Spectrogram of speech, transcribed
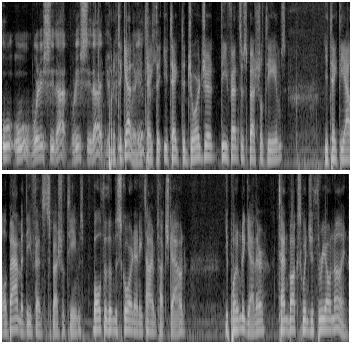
ooh, ooh, where do you see that? Where do you see that? You Put it together. You take the you take the Georgia defensive special teams, you take the Alabama defensive special teams, both of them to score an anytime touchdown. You put them together. Ten bucks wins you three oh nine,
